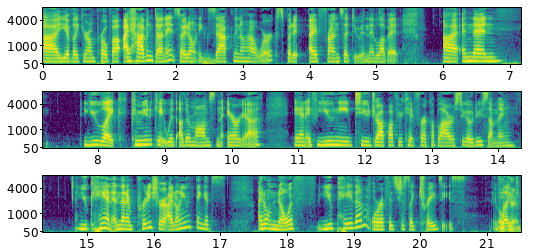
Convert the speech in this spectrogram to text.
uh, you have like your own profile i haven't done it so i don't exactly know how it works but it, i have friends that do it and they love it uh, and then you like communicate with other moms in the area and if you need to drop off your kid for a couple hours to go do something you can and then i'm pretty sure i don't even think it's i don't know if you pay them or if it's just like tradesies if Okay. like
